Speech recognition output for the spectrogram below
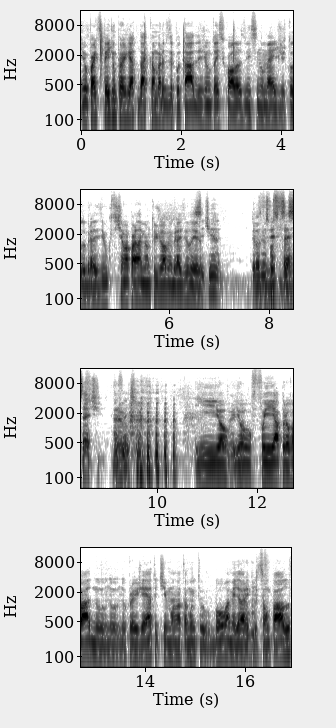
eu participei de um projeto da Câmara dos Deputados junto a escolas do ensino médio de todo o Brasil que se chama Parlamento Jovem Brasileiro. Você tinha, pelas minhas contas, 17? Caramba. 17 E eu, eu fui aprovado no, no, no projeto, tive uma nota muito boa, a melhor aqui de São Paulo,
